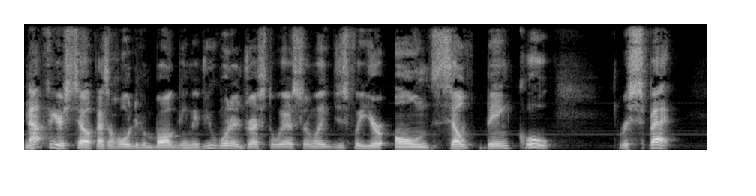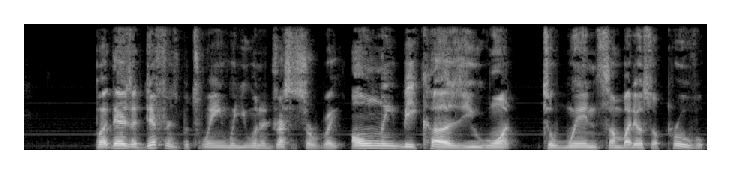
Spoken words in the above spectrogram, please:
Not for yourself. That's a whole different ballgame. If you want to dress the way a certain way just for your own self being cool, respect. But there's a difference between when you want to dress a certain way only because you want to win somebody else's approval.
